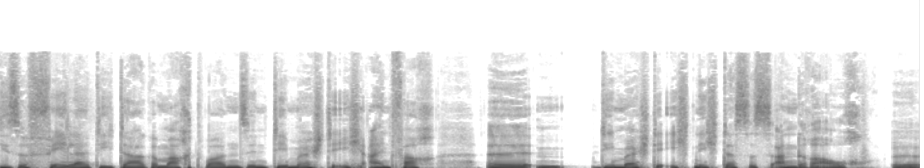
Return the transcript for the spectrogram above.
diese Fehler, die da gemacht worden sind, die möchte ich einfach, äh, die möchte ich nicht, dass es andere auch, äh,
